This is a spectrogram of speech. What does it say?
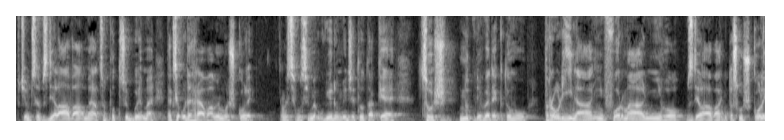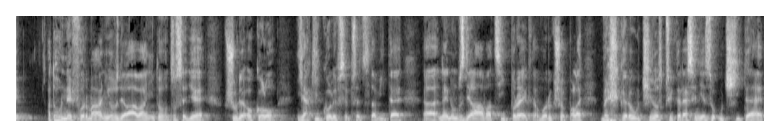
v čem se vzděláváme a co potřebujeme, tak se odehrává mimo školy. A my si musíme uvědomit, že to tak je, což nutně vede k tomu prolínání formálního vzdělávání. To jsou školy a toho neformálního vzdělávání, toho, co se děje všude okolo. Jakýkoliv si představíte eh, nejenom vzdělávací projekt a workshop, ale veškerou činnost, při které se něco učíte,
